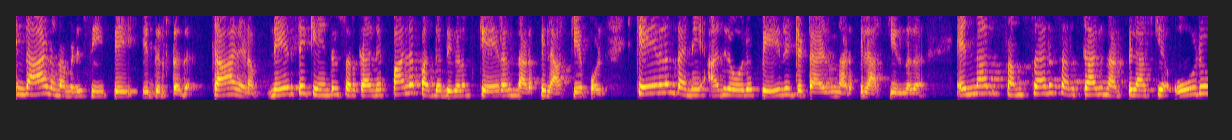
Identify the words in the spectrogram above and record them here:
ഇതാണ് നമ്മുടെ സി പി ഐ എതിർത്തത്. കാരണം നേരത്തെ കേന്ദ്ര സർക്കാരിന്റെ പല പദ്ധതികളും കേരളം നടപ്പിലാക്കിയപ്പോൾ കേരളം തന്നെ അതിൽ ഓരോ പേരിട്ടിട്ടായിരുന്നു നടപ്പിലാക്കിയിരുന്നത്. എന്നാൽ സംസ്ഥാന സർക്കാർ നടപ്പിലാക്കിയ ഓരോ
